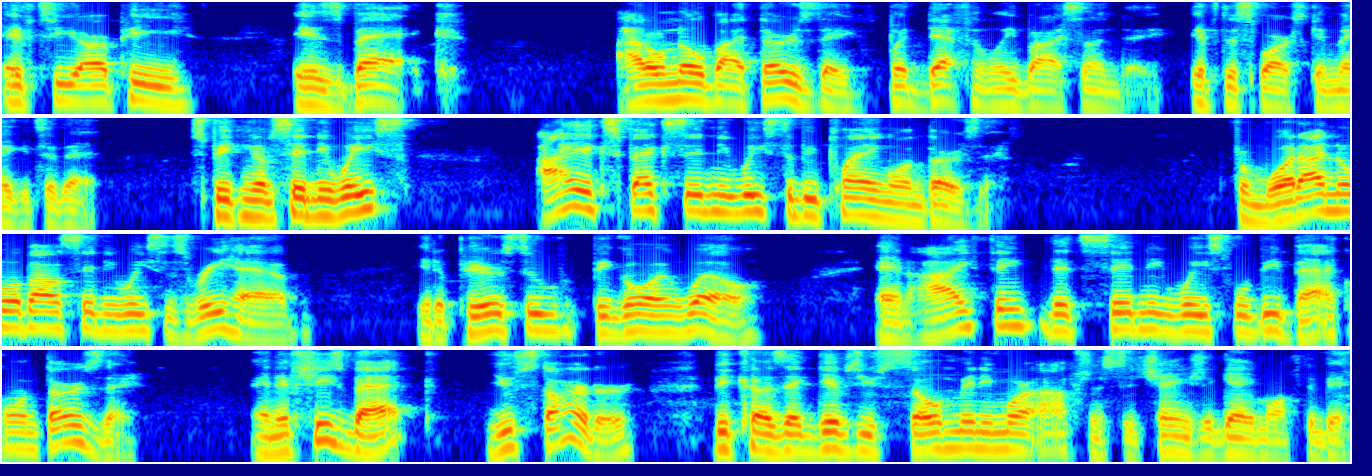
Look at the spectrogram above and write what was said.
if TRP is back. I don't know by Thursday, but definitely by Sunday if the Sparks can make it to that. Speaking of Sydney Wiese, I expect Sydney Wiese to be playing on Thursday. From what I know about Sydney Wiese's rehab, it appears to be going well. And I think that Sydney Wiese will be back on Thursday. And if she's back, you start her because it gives you so many more options to change the game off the bench.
